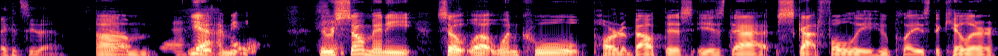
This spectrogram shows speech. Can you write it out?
I could see that. Yeah. Um, Yeah, Yeah, I mean, funny. There were so many. So uh, one cool part about this is that Scott Foley, who plays the killer,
